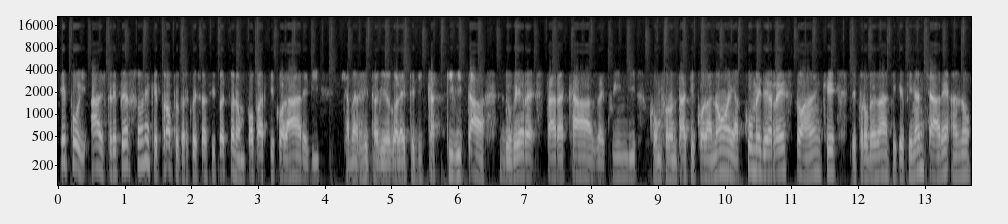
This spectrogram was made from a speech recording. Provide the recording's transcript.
e poi altre persone che proprio per questa situazione un po' particolare di chiamerei tra virgolette di cattività, dover stare a casa e quindi confrontati con la noia, come del resto anche le problematiche finanziarie hanno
